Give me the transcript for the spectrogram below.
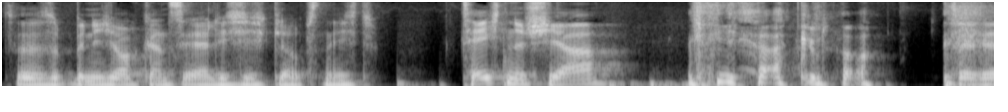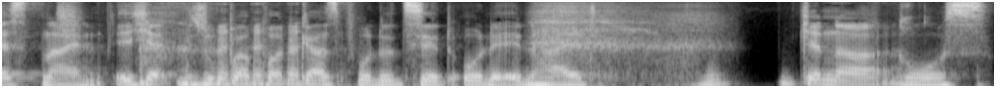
So bin ich auch ganz ehrlich, ich glaub's nicht. Technisch ja, ja, genau. Der Rest nein. Ich hätte einen super Podcast produziert ohne Inhalt. Genau. Groß.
